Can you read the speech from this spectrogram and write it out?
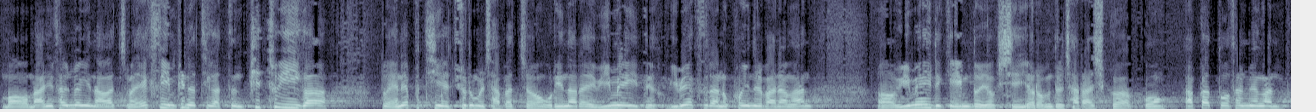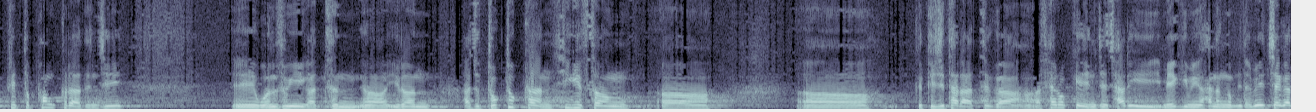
뭐 많이 설명이 나왔지만 엑스 인피니티 같은 P2E가 또 NFT의 주름을 잡았죠. 우리나라의 위메이드, 위맥스라는 코인을 발행한 어, 위메이드 게임도 역시 여러분들 잘 아실 것 같고 아까 또 설명한 크립토 펑크라든지 이 원숭이 같은 어, 이런 아주 독특한 희귀성 어, 어, 그 디지털 아트가 새롭게 이제 자리매김하는 겁니다. 왜 제가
